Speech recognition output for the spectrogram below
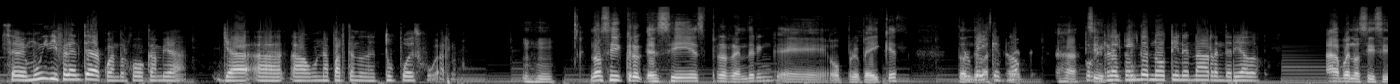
Se ve muy diferente a cuando el juego cambia ya a, a una parte en donde tú puedes jugar, ¿no? No, sí, creo que sí es pre-rendering eh, o pre-baked. donde Pre-baked, ¿no? Ajá, Porque sí. realmente no tiene nada rendereado. Ah, bueno, sí, sí,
